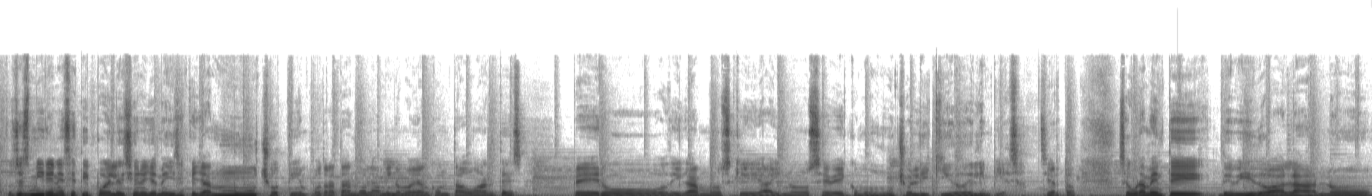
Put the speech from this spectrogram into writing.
Entonces miren ese tipo de lesión, ellos me dicen que ya mucho tiempo tratándola, a mí no me habían contado antes, pero digamos que ahí no se ve como mucho líquido de limpieza, ¿cierto? Seguramente debido a la no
